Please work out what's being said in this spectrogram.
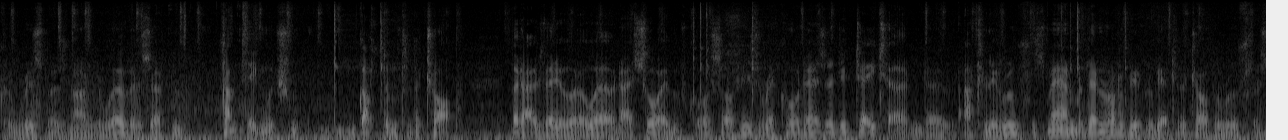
charisma, as neither the word, but a certain something which got them to the top. But I was very well aware when I saw him, of course, of his record as a dictator and an utterly ruthless man. But then a lot of people who get to the top are ruthless.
